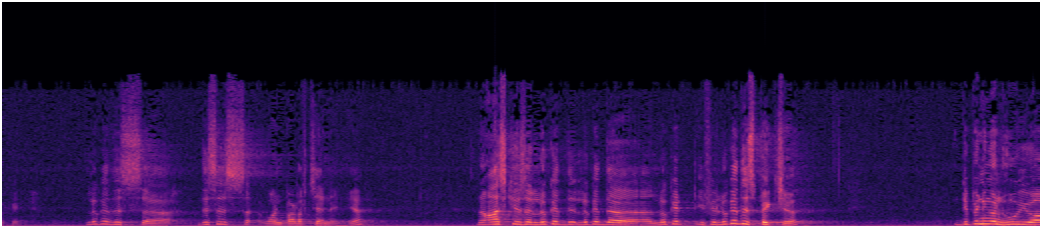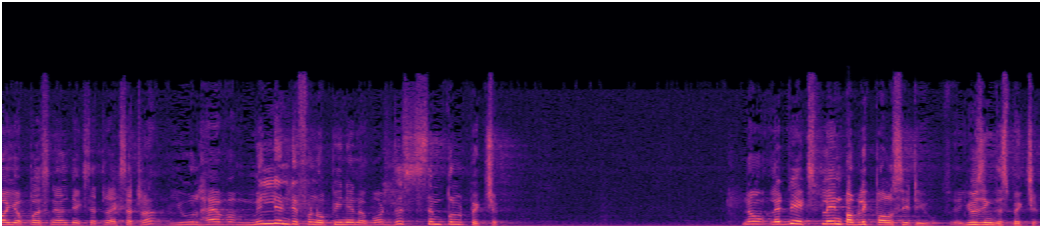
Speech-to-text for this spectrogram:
Okay. Look at this. Uh, this is one part of Chennai. Yeah. Now ask yourself. Look at the. Look at the. Uh, look at. If you look at this picture, depending on who you are, your personality, etc., etc., you will have a million different opinion about this simple picture. Now, let me explain public policy to you using this picture.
